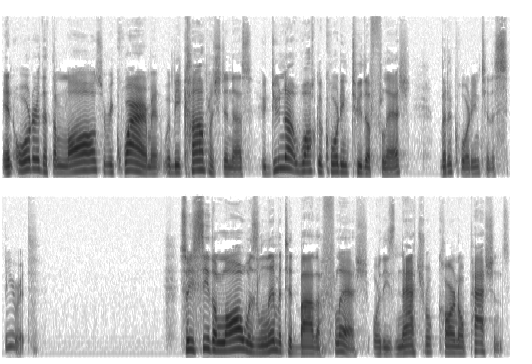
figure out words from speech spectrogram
in order that the law's requirement would be accomplished in us who do not walk according to the flesh, but according to the Spirit. So you see, the law was limited by the flesh or these natural carnal passions.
